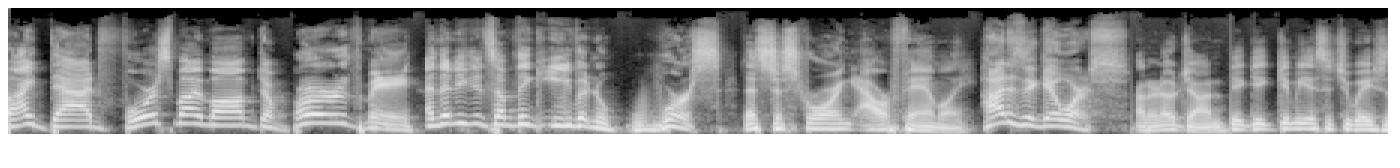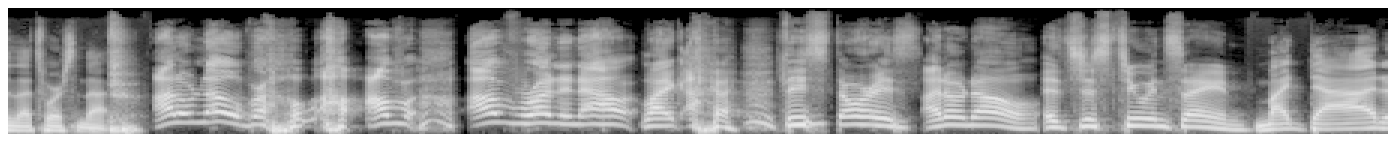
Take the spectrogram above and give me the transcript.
My dad forced my mom to birth me, and then he did something even worse that's destroying our family. How does it get worse? I don't know, John. G- g- give me a situation that's worse than that. I don't know, bro. I'm I'm running out like these stories. I don't know. It's just too insane. my dad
